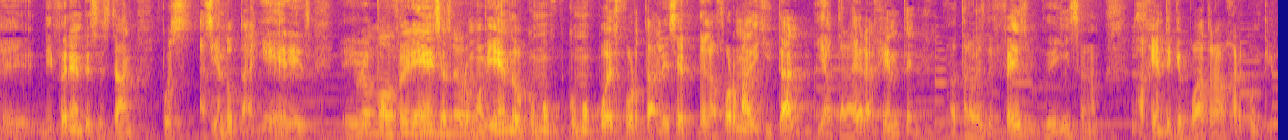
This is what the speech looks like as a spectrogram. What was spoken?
eh, diferentes están pues haciendo talleres, eh, conferencias, promoviendo cómo, cómo puedes fortalecer de la forma digital y atraer a gente a través de Facebook, de Instagram, a gente que pueda trabajar contigo.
